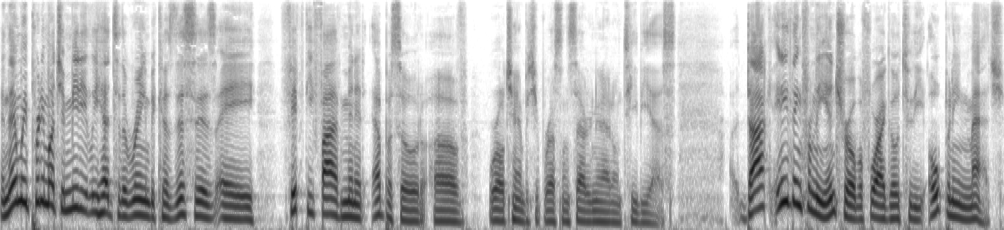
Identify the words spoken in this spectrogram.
And then we pretty much immediately head to the ring because this is a 55 minute episode of World Championship Wrestling Saturday night on TBS. Doc, anything from the intro before I go to the opening match?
